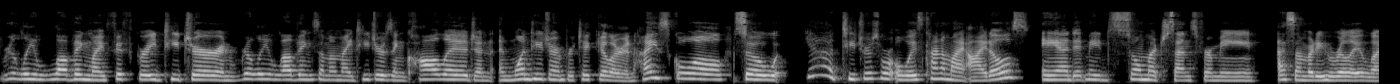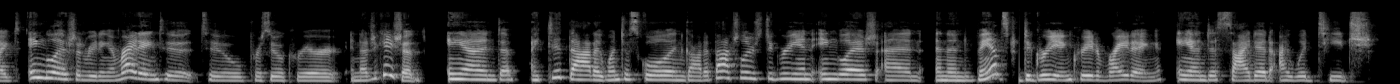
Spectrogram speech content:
really loving my fifth grade teacher and really loving some of my teachers in college and, and one teacher in particular in high school. So yeah, teachers were always kind of my idols. And it made so much sense for me as somebody who really liked English and reading and writing to, to pursue a career in education. And I did that. I went to school and got a bachelor's degree in English and an advanced degree in creative writing and decided I would teach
